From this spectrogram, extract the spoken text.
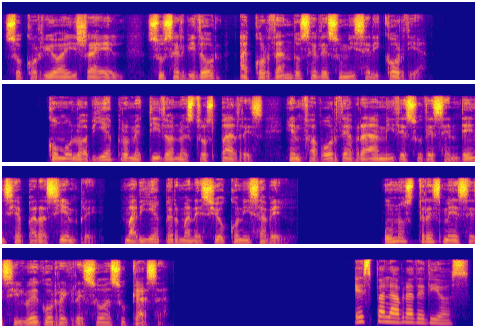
socorrió a Israel, su servidor, acordándose de su misericordia. Como lo había prometido a nuestros padres, en favor de Abraham y de su descendencia para siempre, María permaneció con Isabel. Unos tres meses y luego regresó a su casa. Es palabra de Dios.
